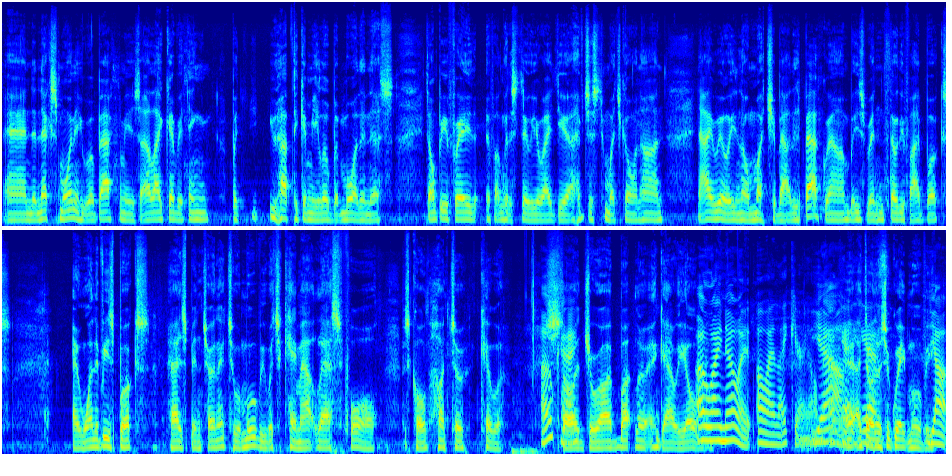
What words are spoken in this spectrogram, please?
And the next morning, he wrote back to me. He said, "I like everything, but you have to give me a little bit more than this. Don't be afraid if I'm going to steal your idea. I have just too much going on." Now I really know much about his background, but he's written 35 books, and one of his books has been turned into a movie, which came out last fall. It's called Hunter Killer. Okay. Starred Gerard Butler and Gary Oldman. Oh, I know it. Oh, I like Gary Oldman. Yeah. Okay, I, I yeah. thought it was a great movie. Yeah.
